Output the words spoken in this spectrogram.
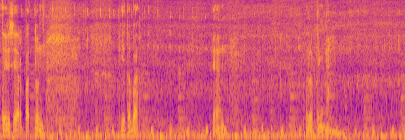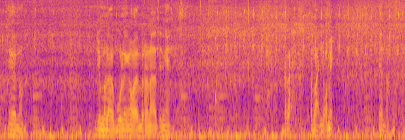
Ito yung si Arpat dun. Kita ba? Ayan. Parating. Ayan o. Medyo malabo lang yung camera natin ngayon. Tara, samahan nyo kami. Ayan o.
